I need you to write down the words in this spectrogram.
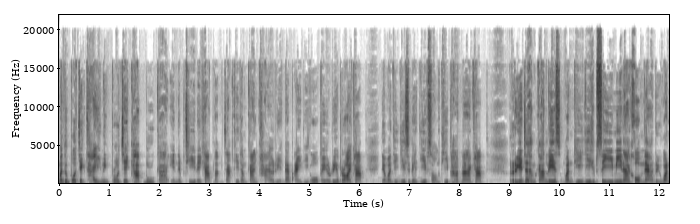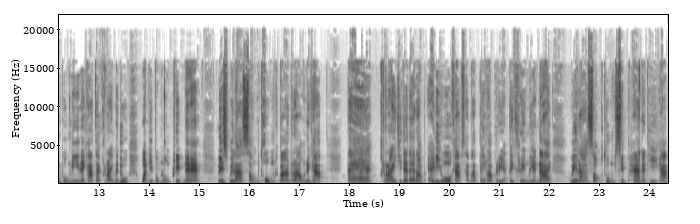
มาดูโปรเจกต์ไทยอีกหนึ่งโปรเจกต์ครับบูกา NFT นะครับหลังจากที่ทำการขายเหรียญแบบ IDO ไปเรียบร้อยครับ ในวันที่ 21-22 ที่ผ่านมาครับ เหรียญจะทำการลิสต์วันที่ 24 มีนาคมนะหรือวันพรุ่งนี้นะครับ ถ้าใครมาดูวันที่ผมลงคลิปนะฮะลิสต์เวลา 2 ทุ่มบ้านเรานะครับแต่ใครที่จะได้รับ IDO ครับสามารถไปรับเหรียญไปเคลมเหรียญได้ เวลา 2 ทุ่ม 15 นาทีครับ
